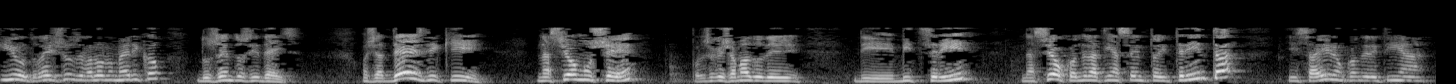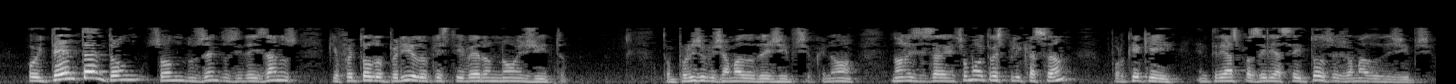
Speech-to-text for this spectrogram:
Yud. Reis Yud é valor numérico 210. Ou seja, desde que nasceu Moshe, por isso que é chamado de, de Mitzri, nasceu quando ela tinha 130 e saíram quando ele tinha 80, então são 210 anos, que foi todo o período que estiveram no Egito. Então, por isso que é chamado de egípcio, que não, não necessariamente. Uma outra explicação, porque que, entre aspas, ele aceitou ser chamado de egípcio.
